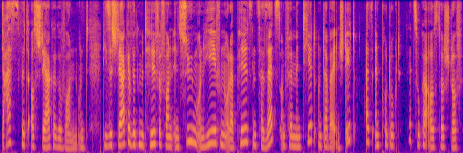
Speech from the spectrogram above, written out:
das wird aus Stärke gewonnen. Und diese Stärke wird mit Hilfe von Enzymen und Hefen oder Pilzen zersetzt und fermentiert und dabei entsteht als Endprodukt der Zuckeraustauschstoff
